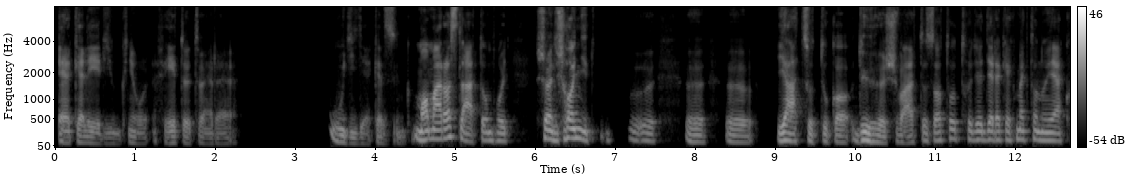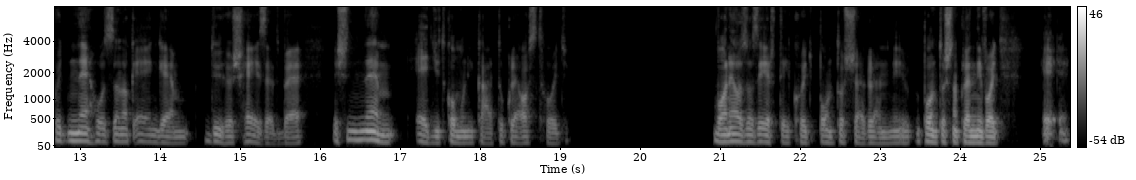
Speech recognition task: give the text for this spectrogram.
el kell érjünk 7.50-re, úgy igyekezzünk. Ma már azt látom, hogy sajnos annyit ö, ö, ö, játszottuk a dühös változatot, hogy a gyerekek megtanulják, hogy ne hozzanak engem dühös helyzetbe, és nem együtt kommunikáltuk le azt, hogy van-e az az érték, hogy pontosság lenni, pontosnak lenni, vagy e-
